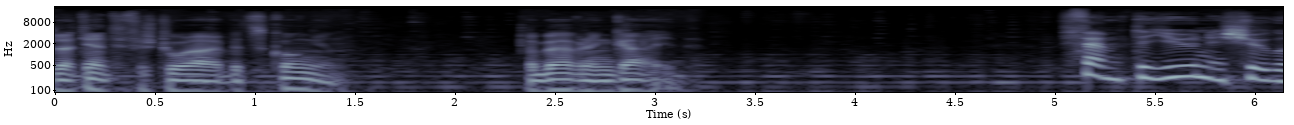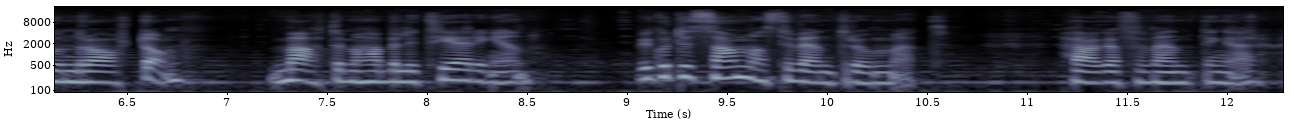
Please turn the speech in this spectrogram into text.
Eller att jag inte förstår arbetsgången. Jag behöver en guide. 5 juni 2018. Möte med habiliteringen. Vi går tillsammans till väntrummet. Höga förväntningar.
